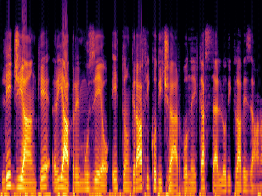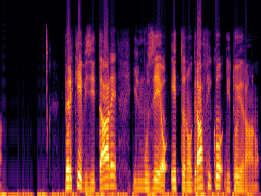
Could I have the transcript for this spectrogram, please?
Leggi anche riapre il museo etnografico di Cervo nel castello di Clavesana. Perché visitare il museo etnografico di Toirano?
